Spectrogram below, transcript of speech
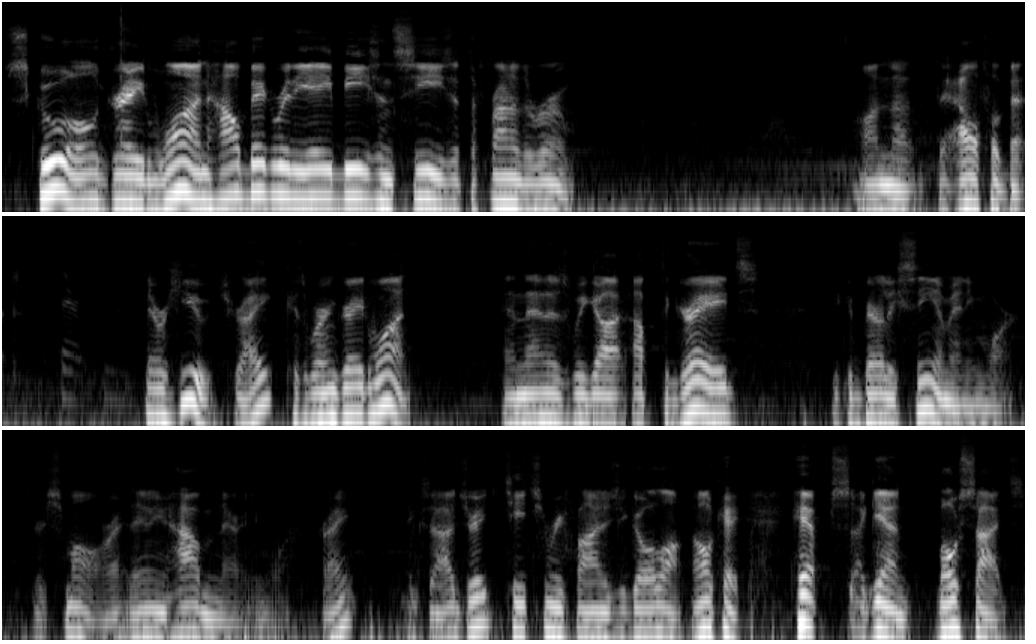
school, grade one, how big were the A, B's, and C's at the front of the room? On the, the alphabet. Huge. They were huge, right? Because we're in grade one. And then as we got up the grades, you could barely see them anymore. They're small, right? They don't even have them there anymore, right? Exaggerate, teach, and refine as you go along. Okay, hips, again, both sides.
